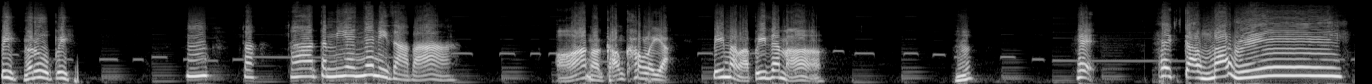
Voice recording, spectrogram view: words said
ပေးငါတို့ပေးဒါသမီးရဲ့ညက်နေကြပါအာငါခေါင်းခောက်လိုက်ရပေးမှာလားပေးသမ်းမှာဟမ်ဟဲ့ဟဲ့ကောင်မရီ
